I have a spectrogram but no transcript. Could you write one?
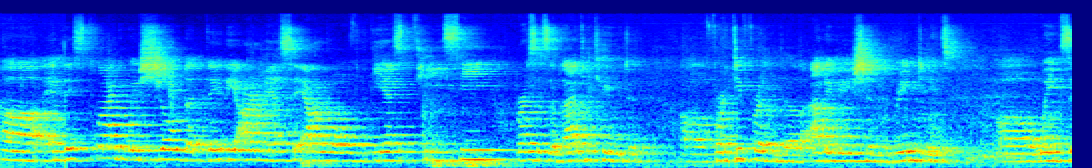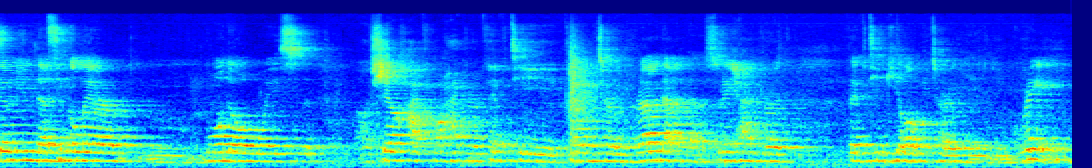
Uh, in this slide, we show the daily RMS error of dSTEC versus the latitude uh, for different uh, elevation ranges. Uh, we examine the single layer um, model with uh, shell height 450 kilometer in red and 350 kilometer in, in green.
